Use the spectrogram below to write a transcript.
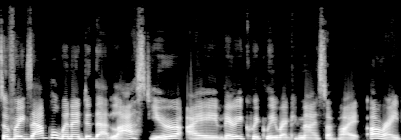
So for example, when I did that last year, I very quickly recognized of like, all right,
